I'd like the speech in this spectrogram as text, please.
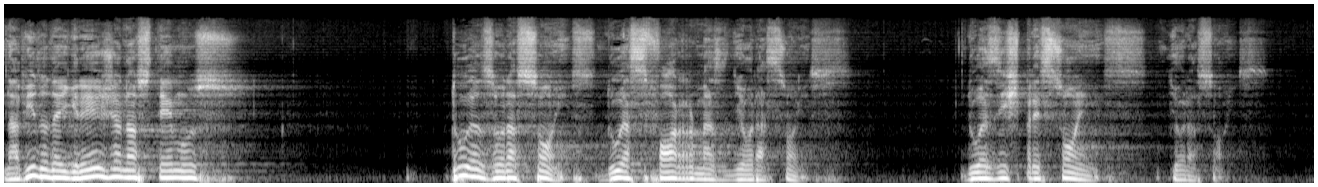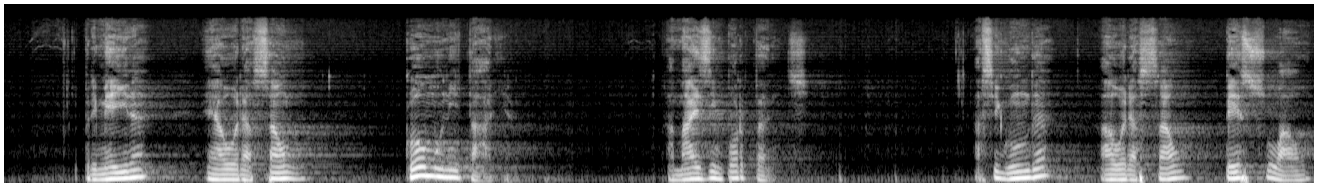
Na vida da igreja, nós temos duas orações, duas formas de orações, duas expressões de orações. A primeira é a oração comunitária, a mais importante. A segunda, a oração pessoal.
